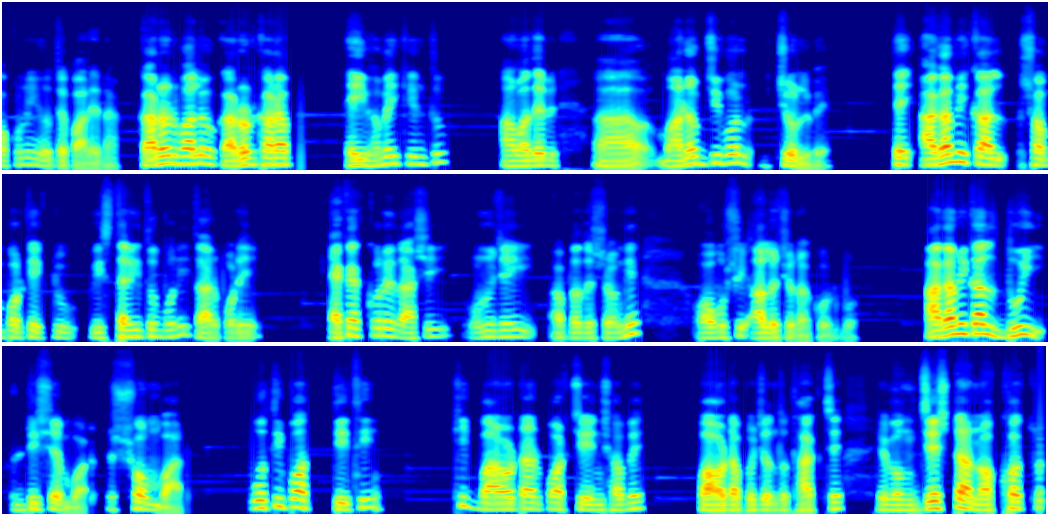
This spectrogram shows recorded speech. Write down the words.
কখনোই হতে পারে না। কারোর ভালো, কারোর খারাপ, এইভাবেই কিন্তু আমাদের মানব জীবন চলবে। তাই আগামীকাল সম্পর্কে একটু বিস্তারিত বলি, তারপরে এক এক করে রাশি অনুযায়ী আপনাদের সঙ্গে অবশ্যই আলোচনা করব। আগামীকাল দুই ডিসেম্বর, সোমবার। প্রতিপদ তিথি ঠিক বারোটার পর চেঞ্জ হবে, বারোটা পর্যন্ত থাকছে এবং জ্যেষ্ঠা নক্ষত্র,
